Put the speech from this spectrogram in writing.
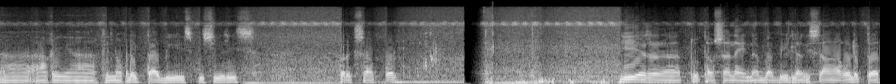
na aking uh, kinokolekta BSP series for example year uh, 2009 na bilang isang uh, kolektor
